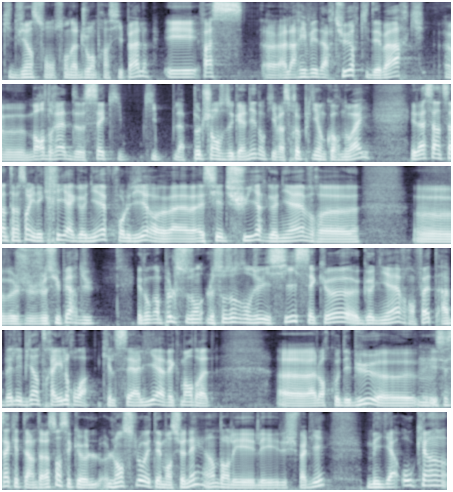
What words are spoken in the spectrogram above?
qui devient son, son adjoint principal. Et face à l'arrivée d'Arthur qui débarque, euh, Mordred sait qu'il a peu de chances de gagner, donc il va se replier en Cornouailles. Et là, c'est intéressant, il écrit à Guenièvre pour lui dire euh, essayez de fuir, Guenièvre, je, je, suis perdu. Et donc, un peu le sous-entendu ici, c'est que Guenièvre, en fait, a bel et bien trahi le roi, qu'elle s'est alliée avec Mordred. Euh, alors qu'au début, euh, mm. et c'est ça qui était intéressant, c'est que Lancelot était mentionné hein, dans les, chevaliers, mais il n'y a aucun,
